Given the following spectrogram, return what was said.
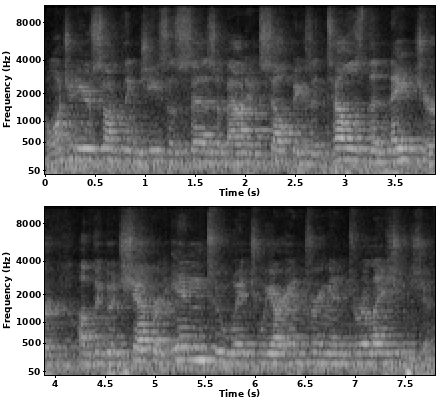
I want you to hear something Jesus says about himself because it tells the nature of the Good Shepherd into which we are entering into relationship.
